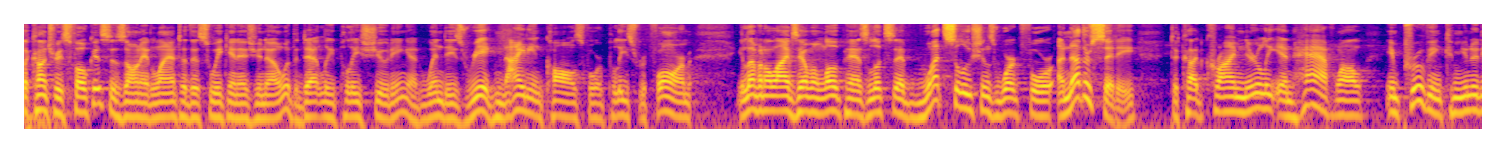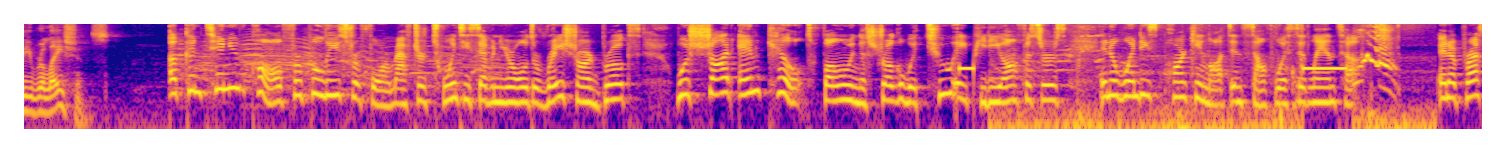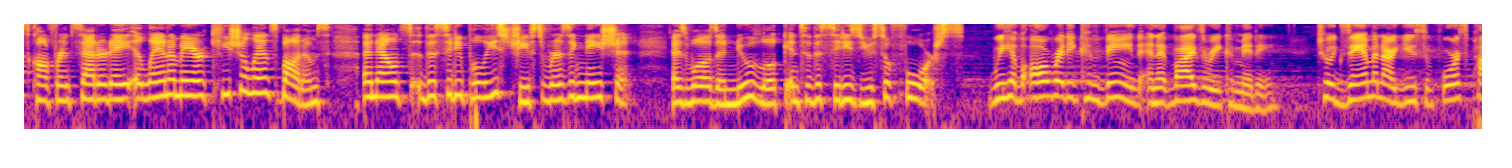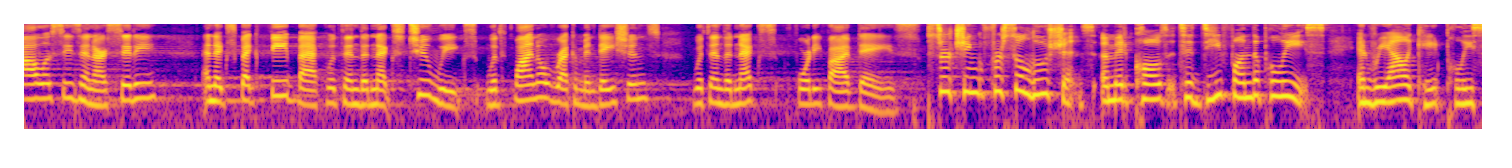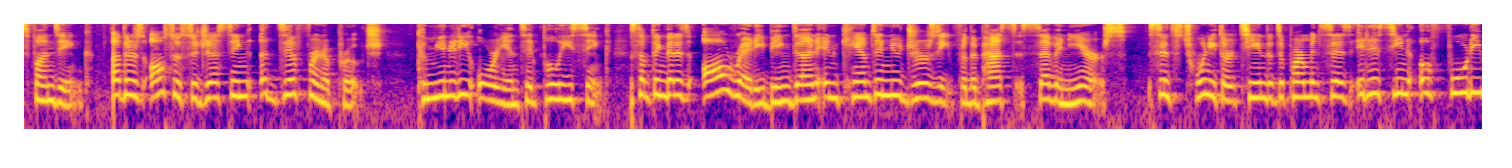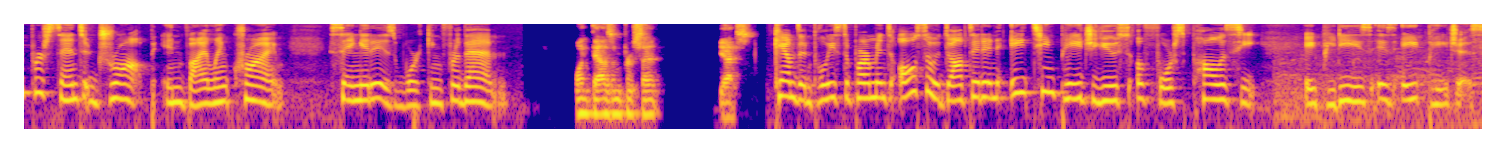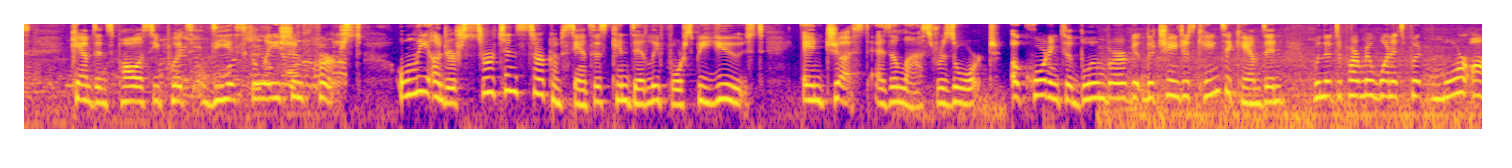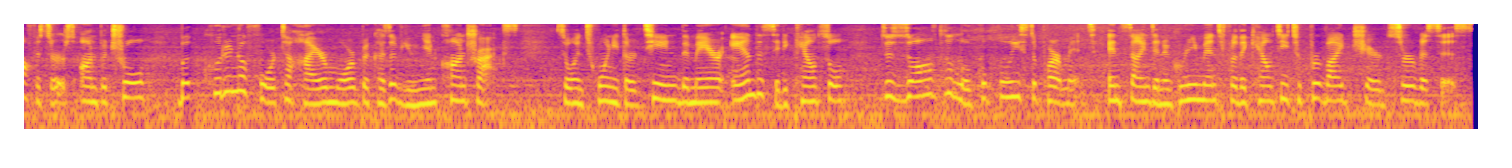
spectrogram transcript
The country's focus is on Atlanta this weekend, as you know, with the deadly police shooting at Wendy's reigniting calls for police reform. 11 Alive's Elvin Lopez looks at what solutions work for another city to cut crime nearly in half while improving community relations. A continued call for police reform after 27 year old Rayshard Brooks was shot and killed following a struggle with two APD officers in a Wendy's parking lot in southwest Atlanta. In a press conference Saturday, Atlanta Mayor Keisha Lance Bottoms announced the city police chief's resignation, as well as a new look into the city's use of force. We have already convened an advisory committee to examine our use of force policies in our city and expect feedback within the next two weeks with final recommendations within the next 45 days. Searching for solutions amid calls to defund the police and reallocate police funding. Others also suggesting a different approach community oriented policing, something that is already being done in Camden, New Jersey for the past seven years. Since 2013, the department says it has seen a 40% drop in violent crime, saying it is working for them. 1000%, yes. Camden Police Department also adopted an 18 page use of force policy APD's is eight pages. Camden's policy puts de escalation first. Only under certain circumstances can deadly force be used, and just as a last resort. According to Bloomberg, the changes came to Camden when the department wanted to put more officers on patrol but couldn't afford to hire more because of union contracts. So in 2013, the mayor and the city council dissolved the local police department and signed an agreement for the county to provide shared services.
